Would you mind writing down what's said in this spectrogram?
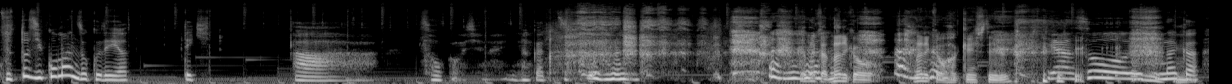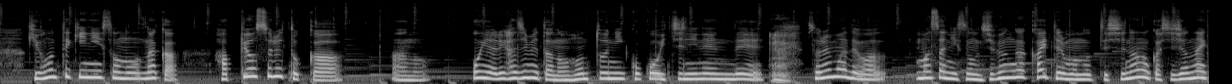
ずっと自己満足でやってき、ああ、そうかもしれない。なんか なんか何かを、何かを発見している？と、いや、そうです。なんか、基本的にその、なんか、発表するとか、あの、をやり始めたのは本当にここ1、2年で、うん。それまではまさにその自分が書いてるものって詩なのか詩じゃない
